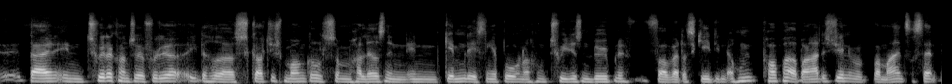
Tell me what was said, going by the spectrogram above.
Øh, der er en Twitter-konto, jeg følger, en der hedder Scottish Mongol, som har lavet sådan en, en gennemlæsning af bogen, og hun tweeter sådan løbende for, hvad der skete i den. Og hun påpegede bare, det synes jeg var meget interessant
